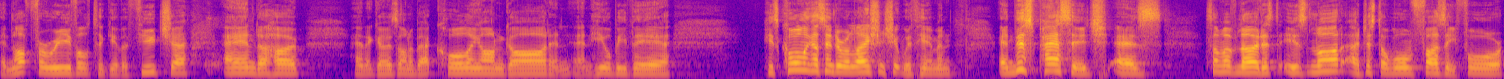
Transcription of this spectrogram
and not for evil, to give a future and a hope. and it goes on about calling on God and, and He'll be there. He's calling us into relationship with Him. And, and this passage, as some have noticed, is not a, just a warm fuzzy for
